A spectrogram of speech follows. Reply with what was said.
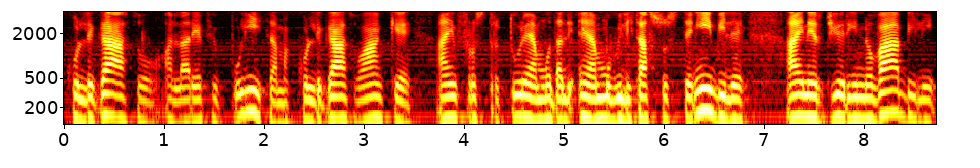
collegato all'aria più pulita, ma collegato anche a infrastrutture e a, e a mobilità sostenibile, a energie rinnovabili,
